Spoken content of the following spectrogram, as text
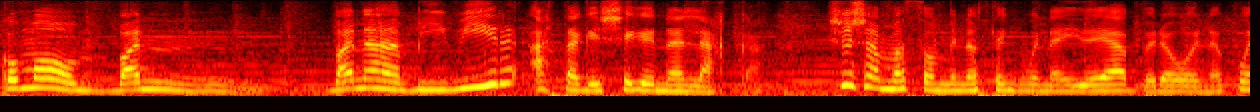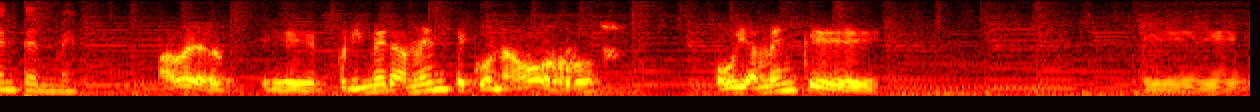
cómo van van a vivir hasta que lleguen a Alaska. Yo ya más o menos tengo una idea, pero bueno, cuéntenme. A ver, eh, primeramente con ahorros. Obviamente eh,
